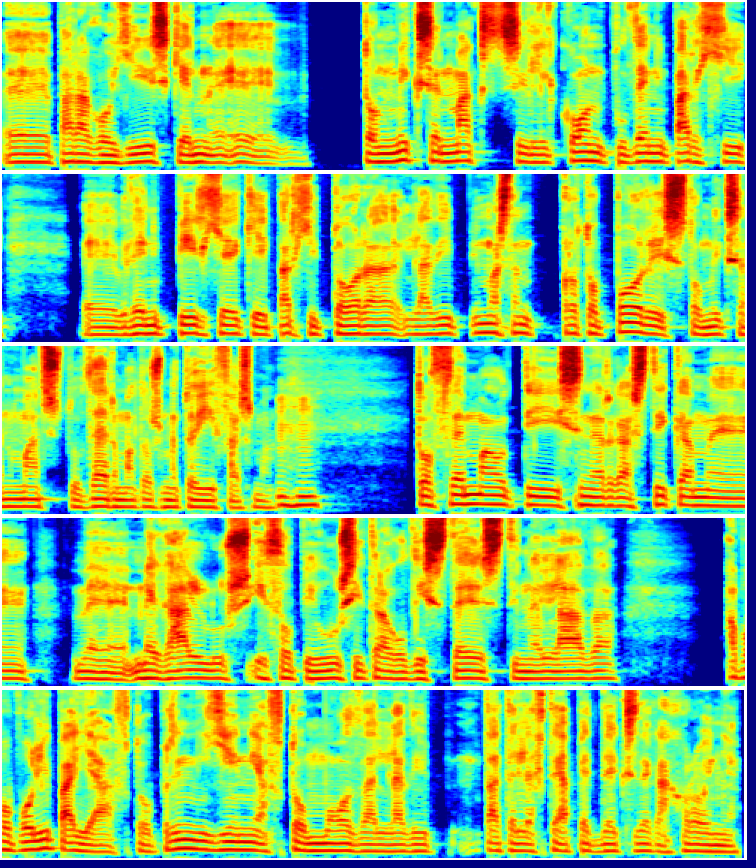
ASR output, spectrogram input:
ε, παραγωγής και ε, τον mix and match υλικών που δεν υπάρχει ε, δεν υπήρχε και υπάρχει τώρα. Δηλαδή ήμασταν πρωτοπόροι στο mix and match του δέρματος με το υφασμα το θέμα ότι συνεργαστήκαμε με μεγάλους ηθοποιούς ή τραγουδιστές στην Ελλάδα από πολύ παλιά αυτό, πριν γίνει αυτό μόδα, δηλαδή τα τελευταία 5-6-10 χρόνια.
